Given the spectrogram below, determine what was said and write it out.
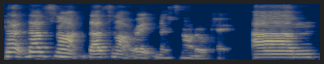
that that's not that's not right and it's not okay. Um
